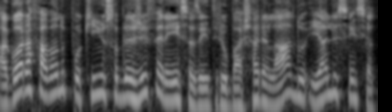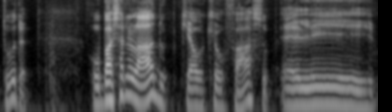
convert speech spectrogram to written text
Agora, falando um pouquinho sobre as diferenças entre o bacharelado e a licenciatura. O bacharelado, que é o que eu faço, ele.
